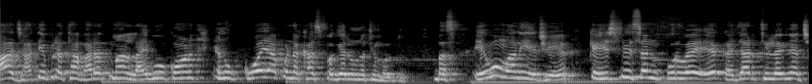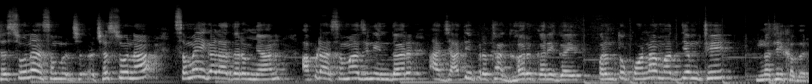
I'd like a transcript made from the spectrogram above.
આ જાતિ પ્રથા ભારતમાં લાવ્યું કોણ? એનું કોઈ આપણને ખાસ પગેરું નથી મળતું. બસ એવું માનીએ છીએ કે ઈસવીસન પૂર્વે એક હજારથી લઈને છસોના છસોના સમયગાળા દરમિયાન આપણા સમાજની અંદર આ જાતિ પ્રથા ઘર કરી ગઈ. પરંતુ કોના માધ્યમથી? નથી ખબર.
